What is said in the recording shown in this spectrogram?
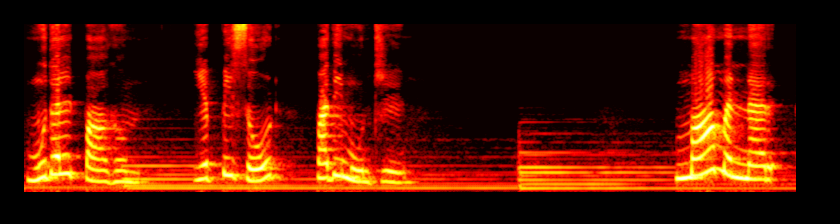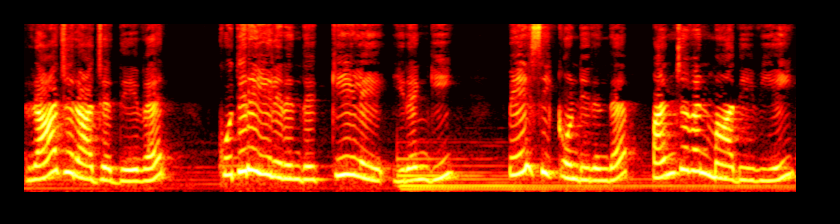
முதல் பாகம் எபிசோட் பதிமூன்று. மாமன்னர் ராஜராஜ தேவர் குதிரையிலிருந்து கீழே இறங்கி பேசிக்கொண்டிருந்த பஞ்சவன் மாதேவியை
